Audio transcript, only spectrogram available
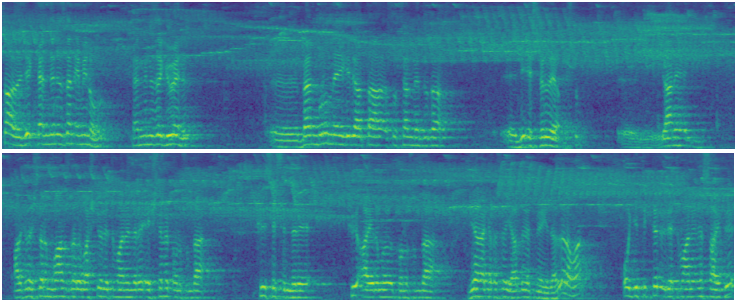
Sadece kendinizden emin olun. Kendinize güvenin. Ee, ben bununla ilgili hatta sosyal medyada e, bir espri de yapmıştım. Ee, yani arkadaşlarım bazıları başka üretimhanelere eşleme konusunda tüy seçimleri, tüy ayrımı konusunda diğer arkadaşlara yardım etmeye giderler ama o gittikleri üretimhanenin sahibi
